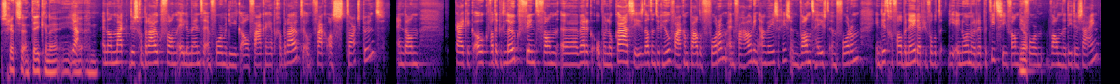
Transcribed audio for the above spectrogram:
schetsen en tekenen. Ja, en, en dan maak ik dus gebruik van elementen en vormen die ik al vaker heb gebruikt, vaak als startpunt. En dan kijk ik ook, wat ik het leuk vind van uh, werk op een locatie, is dat natuurlijk heel vaak een bepaalde vorm en verhouding aanwezig is. Een wand heeft een vorm. In dit geval beneden heb je bijvoorbeeld die enorme repetitie van die vormwanden die er zijn.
